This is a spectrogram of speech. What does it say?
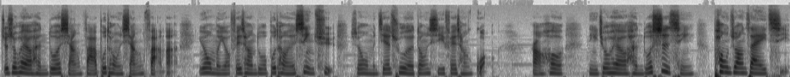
就是会有很多想法，不同想法嘛，因为我们有非常多不同的兴趣，所以我们接触的东西非常广。然后你就会有很多事情碰撞在一起，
